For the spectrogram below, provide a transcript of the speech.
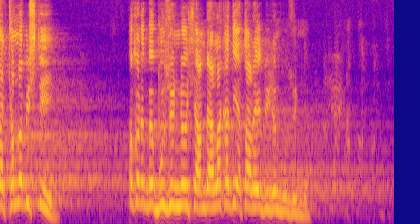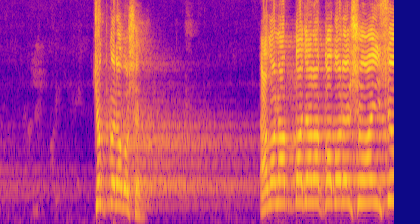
দেখতাম না বৃষ্টি? ওখানে বুঝুন হয়েছে আমরা এলাকা দিয়ে তারা এই দুজন বুঝুন না। চুপ করে বসে। এমন আব্বা যারা কবরে শোয়াইছু,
